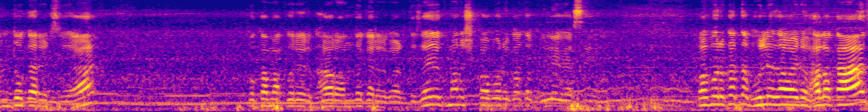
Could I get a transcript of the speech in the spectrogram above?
অন্ধকারের যে হ্যাঁ? পোকামাকড়ের ঘর, অন্ধকারের ঘর। তো যাই হোক, মানুষ কবরের কথা ভুলে গেছে। কবরের কথা ভুলে যাওয়া এটা ভালো কাজ।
